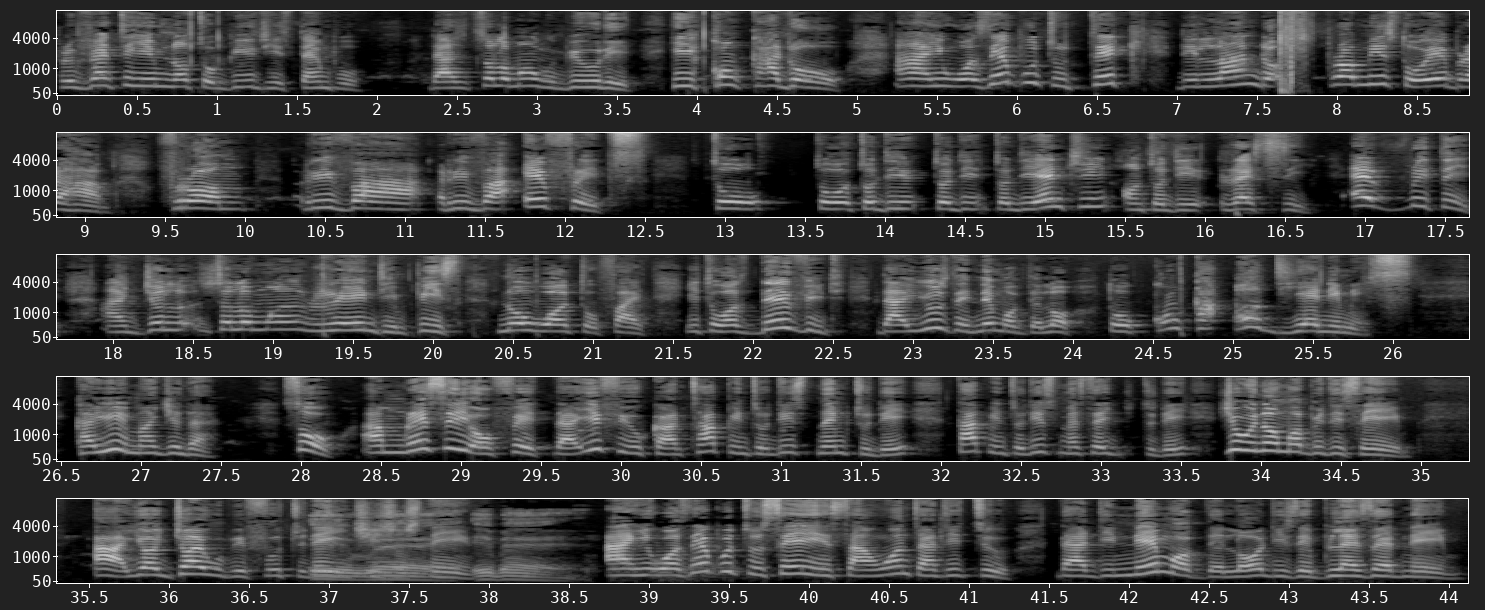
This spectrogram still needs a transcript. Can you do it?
preventing him not to build his temple. That Solomon will build it. He conquered all. And he was able to take the land of promise to Abraham from river, river Euphrates to, to, to, the, to, the, to the entry onto the Red Sea. Everything. And Solomon reigned in peace, no war to fight. It was David that used the name of the Lord to conquer all the enemies. Can you imagine that? So I'm raising your faith that if you can tap into this name today, tap into this message today, you will no more be the same. Ah, your joy will be full today in Jesus' Amen. name. Amen. And he was able to say in Psalm 132 that the name of the Lord is a blessed name.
